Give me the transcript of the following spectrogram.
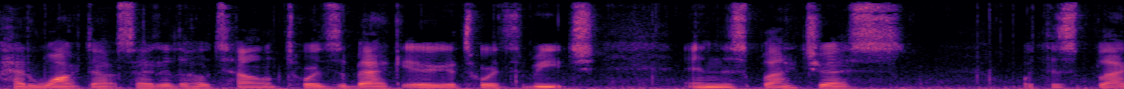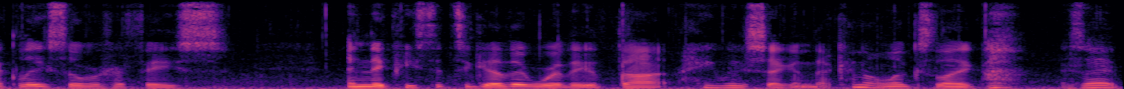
had walked outside of the hotel towards the back area, towards the beach, in this black dress with this black lace over her face. And they pieced it together where they thought, hey, wait a second, that kind of looks like, is that,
